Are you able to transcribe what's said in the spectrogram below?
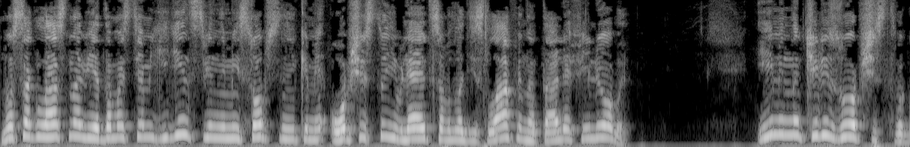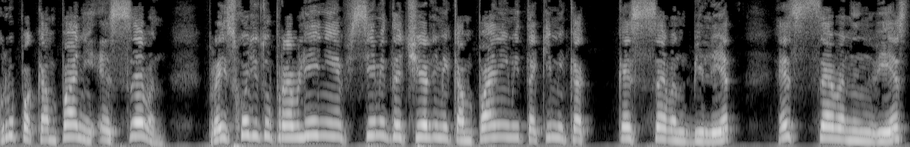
Но согласно ведомостям, единственными собственниками общества являются Владислав и Наталья Филевы. Именно через общество группа компаний S7 происходит управление всеми дочерними компаниями, такими как S7 Билет, S7 Invest,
